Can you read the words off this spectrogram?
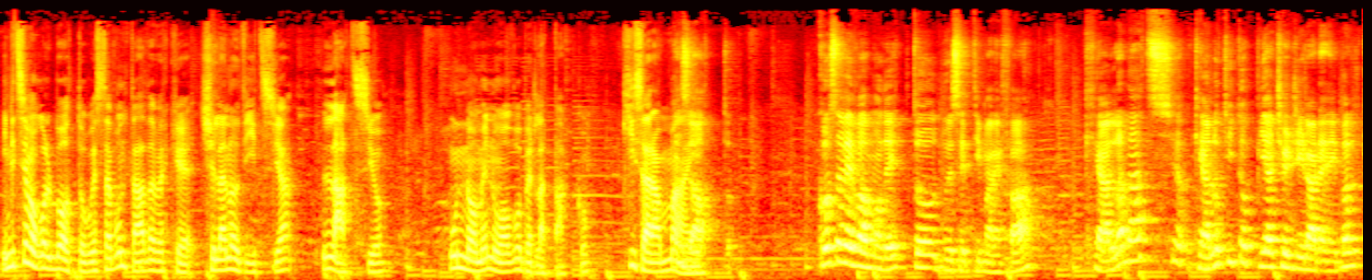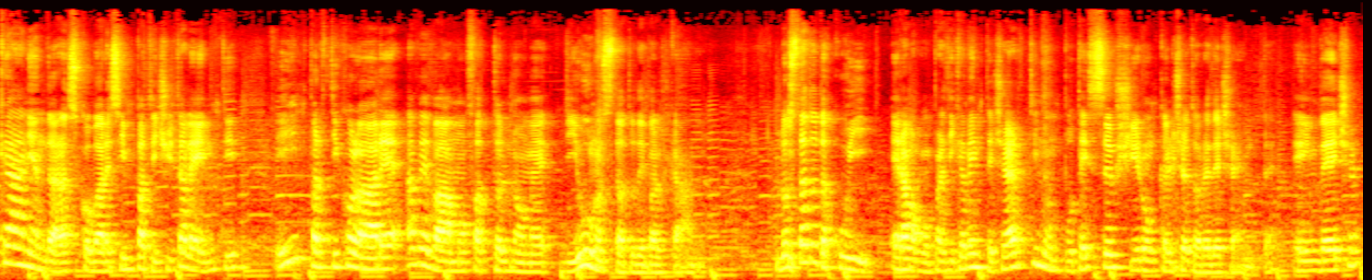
Iniziamo col botto questa puntata perché c'è la notizia Lazio, un nome nuovo per l'attacco. Chi sarà mai? Esatto. Cosa avevamo detto due settimane fa? Che alla Lazio, che allo Tito piace girare nei Balcani, andare a scovare simpatici talenti e in particolare avevamo fatto il nome di uno stato dei Balcani. Lo stato da cui eravamo praticamente certi non potesse uscire un calciatore decente. E invece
